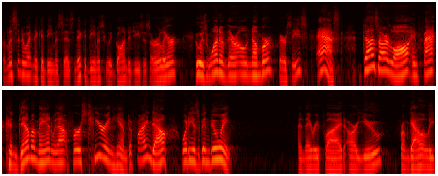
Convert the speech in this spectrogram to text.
But listen to what Nicodemus says. Nicodemus, who had gone to Jesus earlier, who is one of their own number, Pharisees, asked, Does our law, in fact, condemn a man without first hearing him to find out what he has been doing? And they replied, Are you from Galilee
